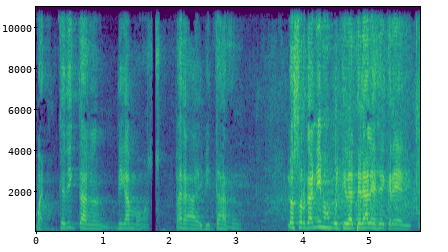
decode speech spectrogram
bueno, que dictan, digamos, para evitar los organismos multilaterales de crédito.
